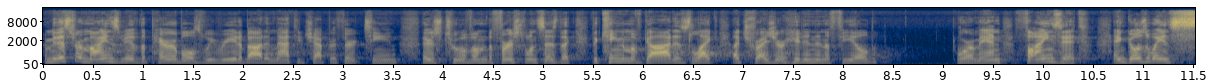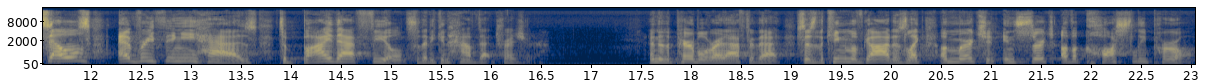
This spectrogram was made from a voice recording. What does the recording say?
I mean, this reminds me of the parables we read about in Matthew chapter 13. There's two of them. The first one says that the kingdom of God is like a treasure hidden in a field, where a man finds it and goes away and sells everything he has to buy that field so that he can have that treasure. And then the parable right after that says the kingdom of God is like a merchant in search of a costly pearl.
